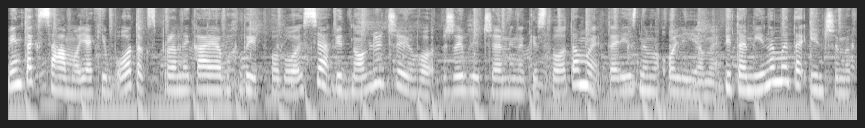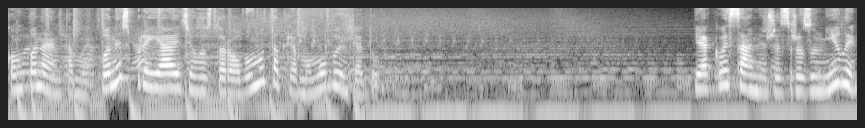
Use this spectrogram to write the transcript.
Він так само, як і ботокс, проникає в глиб волосся, відновлюючи його, живлячи амінокислотами та різними оліями, вітамінами та іншими компонентами. Вони сприяють його здоровому та прямому вигляду. Як ви самі вже зрозуміли,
